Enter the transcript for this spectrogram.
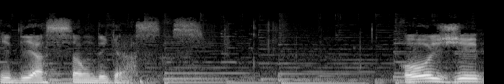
e de ação de graças. Hoje,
